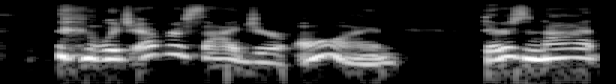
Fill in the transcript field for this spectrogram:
whichever side you're on, there's not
